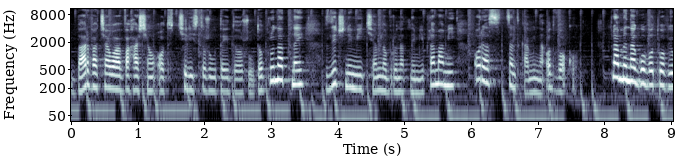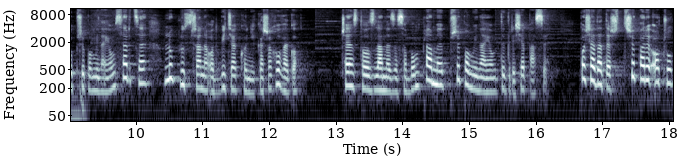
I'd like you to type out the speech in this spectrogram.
Barwa ciała waha się od cielisto-żółtej do żółto-brunatnej z licznymi ciemno-brunatnymi plamami oraz centkami na odwłoku. Plamy na głowotłowiu przypominają serce lub lustrzane odbicia konika szachowego. Często zlane ze sobą plamy przypominają tygrysie pasy. Posiada też trzy pary oczu,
